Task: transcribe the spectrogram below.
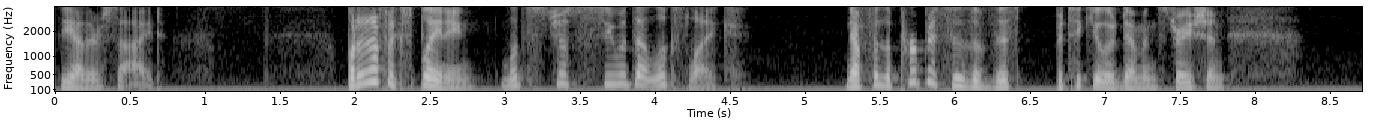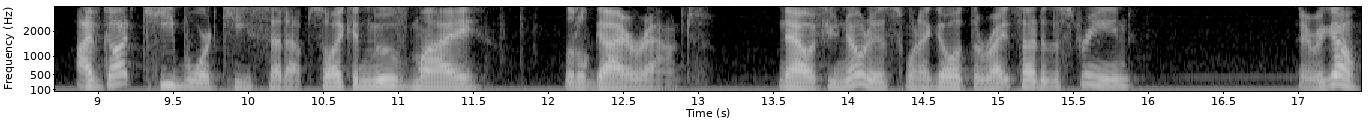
the other side. But enough explaining, let's just see what that looks like. Now for the purposes of this particular demonstration, I've got keyboard keys set up so I can move my little guy around. Now if you notice, when I go at the right side of the screen, there we go.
